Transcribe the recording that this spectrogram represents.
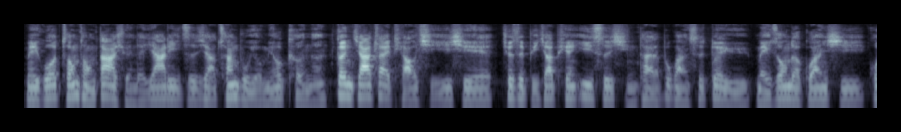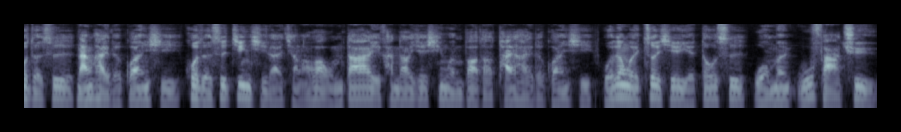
美国总统大选的压力之下，川普有没有可能更加再挑起一些，就是比较偏意识形态的，不管是对于美中的关系，或者是南海的关系，或者是近期来讲的话，我们大家也看到一些新闻报道台海的关系，我认为这些也都是我们无法去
